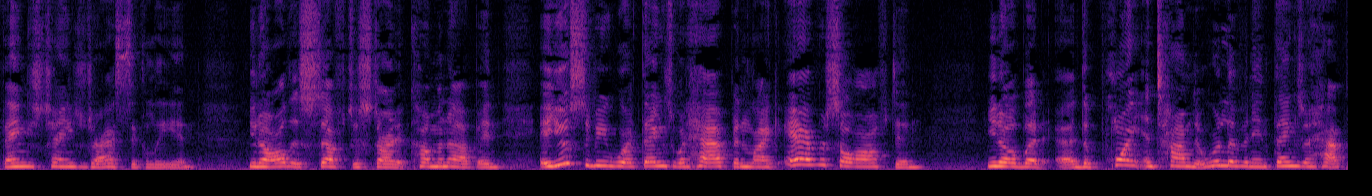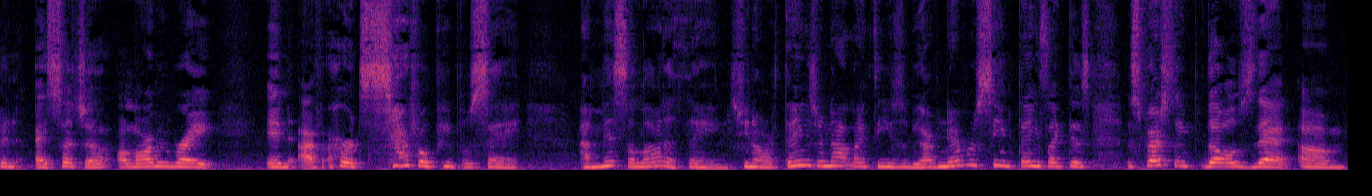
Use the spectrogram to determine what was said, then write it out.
Things changed drastically, and you know all this stuff just started coming up. And it used to be where things would happen like ever so often, you know. But at the point in time that we're living in, things are happening at such a alarming rate. And I've heard several people say, I miss a lot of things. You know, things are not like they used to be. I've never seen things like this, especially those that um,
